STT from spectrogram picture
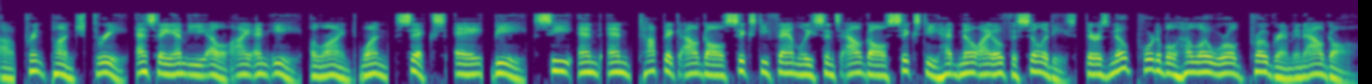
a print punch 3 sameline aligned 1 6 a b c end end topic algol 60 family. Since algol 60 had no io facilities there is no portable hello world program in algol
